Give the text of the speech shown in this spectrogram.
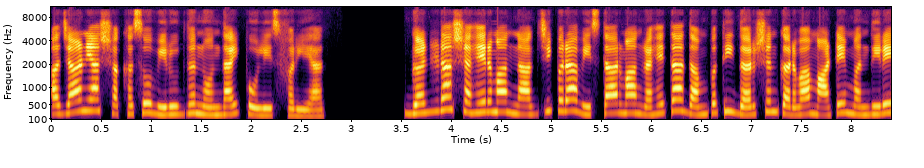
અજાણ્યા શખસો વિરુદ્ધ નોંધાઈ પોલીસ ફરિયાદ. ગઢડા શહેરમાં નાગજીપરા વિસ્તારમાં રહેતા દંપતી દર્શન કરવા માટે મંદિરે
